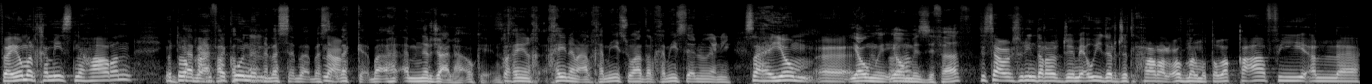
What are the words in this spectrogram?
فيوم الخميس نهارا يتوقع فقط. تكون إحنا بس بس نعم. بقى- بنرجع لها. أوكي. صح. خلينا خلينا مع الخميس وهذا الخميس لأنه يعني صحيح يوم آه، يوم يوم الزفاف. 29 درجة مئوية درجة الحرارة العظمى المتوقعة في ال-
